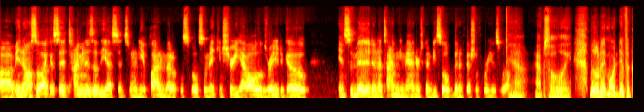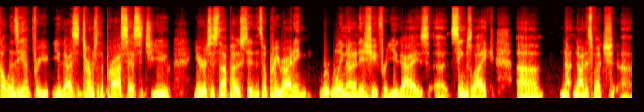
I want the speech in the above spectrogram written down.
Uh, and also, like I said, timing is of the essence when you apply to medical school. So making sure you have all those ready to go and submitted in a timely manner is going to be so beneficial for you as well. Yeah, absolutely. A little bit more difficult, Lindsay, for you, you guys in terms of the process that you yours is not posted, and so pre-writing re- really not an issue for you guys. Uh, seems like um, not not as much. Uh,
